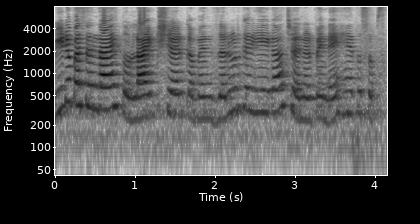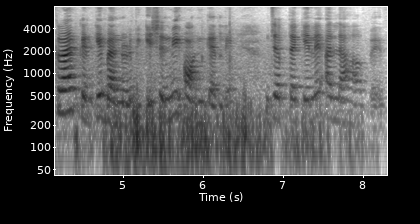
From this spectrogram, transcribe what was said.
वीडियो पसंद आए तो लाइक शेयर कमेंट ज़रूर करिएगा। चैनल पे नए हैं तो सब्सक्राइब करके बेल नोटिफिकेशन भी ऑन कर लें। जब तक के लिए अल्लाह हाफिज़।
